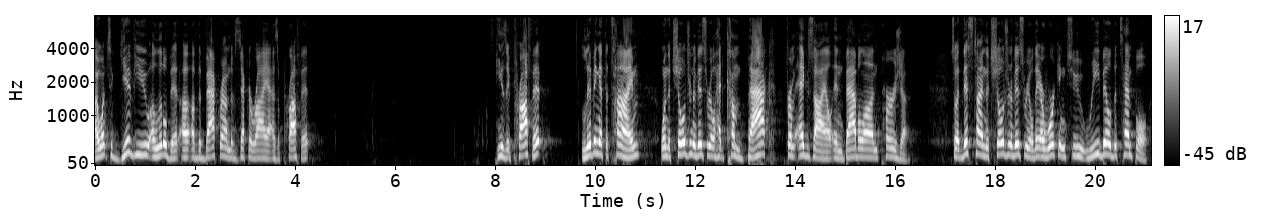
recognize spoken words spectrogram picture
I want to give you a little bit of the background of Zechariah as a prophet. He is a prophet living at the time when the children of Israel had come back from exile in Babylon, Persia. So at this time, the children of Israel, they are working to rebuild the temple,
